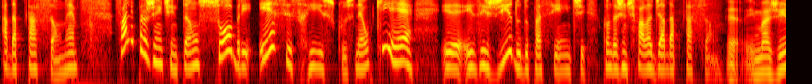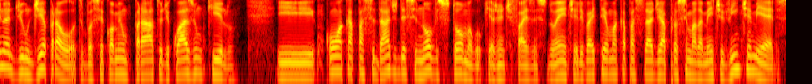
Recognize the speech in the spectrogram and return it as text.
adaptação, né? Fale para gente, então, sobre esses riscos, né? O que é, é exigido do paciente quando a gente fala de adaptação? É, imagina de um dia para outro, você come um prato de quase um quilo e com a capacidade desse novo estômago que a gente faz nesse doente, ele vai ter uma capacidade de aproximadamente 20 ml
